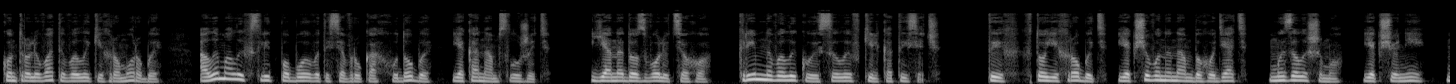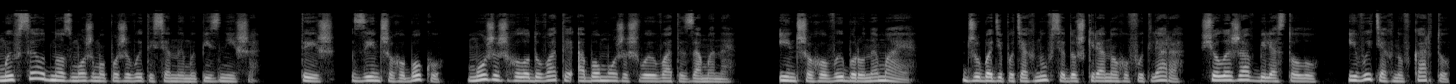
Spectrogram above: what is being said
контролювати великі громороби, але малих слід побоюватися в руках худоби, яка нам служить. Я не дозволю цього, крім невеликої сили в кілька тисяч. Тих, хто їх робить, якщо вони нам догодять, ми залишимо, якщо ні, ми все одно зможемо поживитися ними пізніше. Ти ж, з іншого боку, можеш голодувати або можеш воювати за мене. Іншого вибору немає. Джубаді потягнувся до шкіряного футляра, що лежав біля столу, і витягнув карту,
